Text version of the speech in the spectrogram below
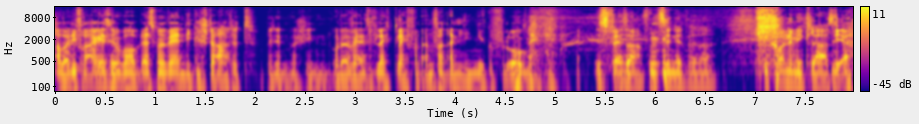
Aber die Frage ist ja überhaupt erstmal, werden die gestartet mit den Maschinen? Oder werden sie vielleicht gleich von Anfang an Linie geflogen? Ist besser, funktioniert besser. Economy Class. ja.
